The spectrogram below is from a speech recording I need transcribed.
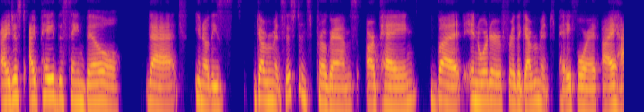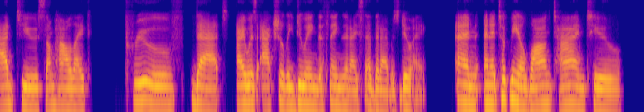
I just I paid the same bill that, you know, these government assistance programs are paying, but in order for the government to pay for it, I had to somehow like prove that I was actually doing the thing that I said that I was doing. And and it took me a long time to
